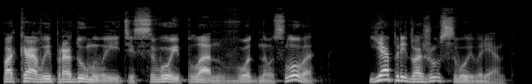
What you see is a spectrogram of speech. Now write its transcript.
Пока вы продумываете свой план вводного слова, я предложу свой вариант.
